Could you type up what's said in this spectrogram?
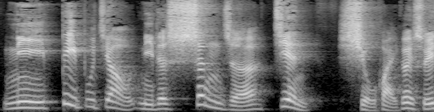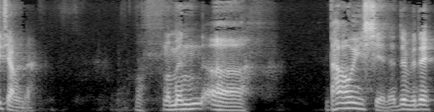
你必不叫你的圣者见朽坏。各位谁讲的？我们呃，大卫写的对不对？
